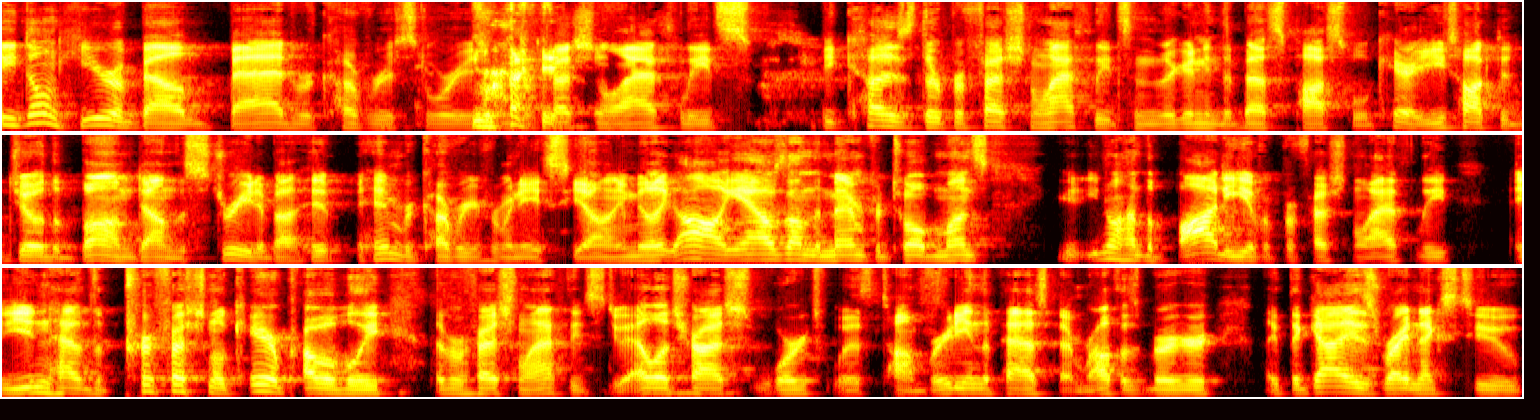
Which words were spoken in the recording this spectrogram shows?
you don't hear about bad recovery stories right. from professional athletes because they're professional athletes and they're getting the best possible care. You talk to Joe the bum down the street about him recovering from an ACL, and he'd be like, "Oh yeah, I was on the mend for 12 months." You don't have the body of a professional athlete, and you didn't have the professional care probably the professional athletes do. ElAttrache worked with Tom Brady in the past, Ben Roethlisberger. Like the guy is right next to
